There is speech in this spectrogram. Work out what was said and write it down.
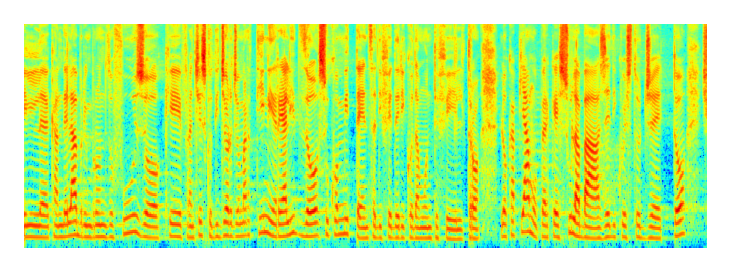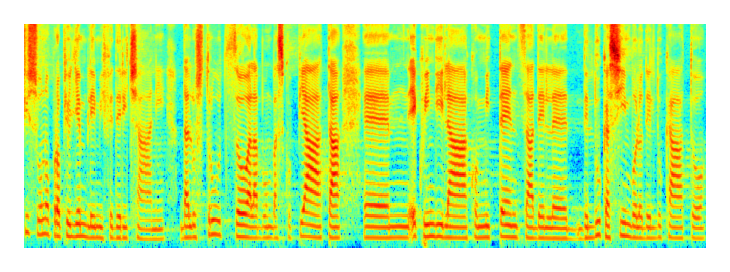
il candelabro in bronzo fuso che Francesco Di Giorgio Martini realizzò su committenza di Federico da Montefeltro. Lo capiamo perché sulla base di questo oggetto ci sono proprio gli emblemi federiciani, dallo struzzo alla bomba scoppiata ehm, e quindi la committenza del, del, duca simbolo del ducato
